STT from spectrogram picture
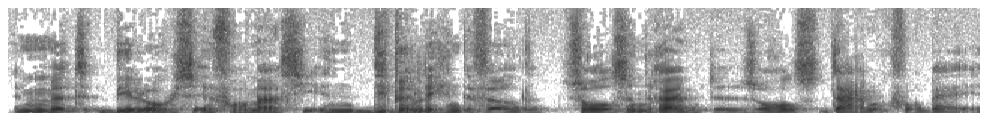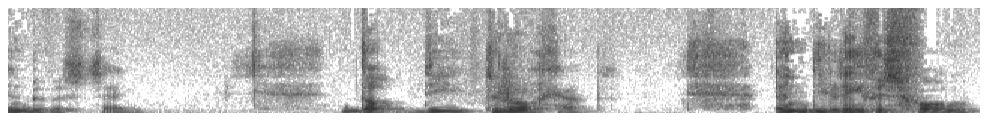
met biologische informatie in dieper liggende velden, zoals in ruimte, zoals daar nog voorbij in bewustzijn, dat die teloor gaat. En die levensvorm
